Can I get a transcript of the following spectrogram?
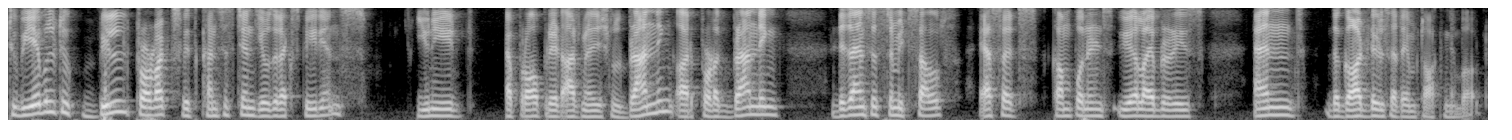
to be able to build products with consistent user experience, you need appropriate organizational branding or product branding, design system itself, assets, components, UI libraries, and the guardrails that I'm talking about.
